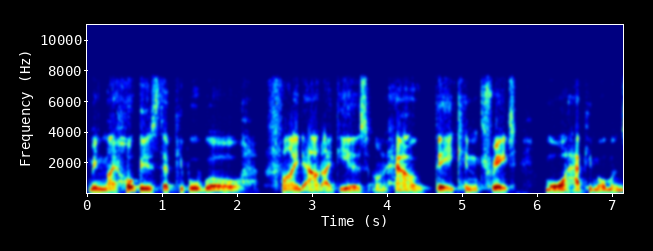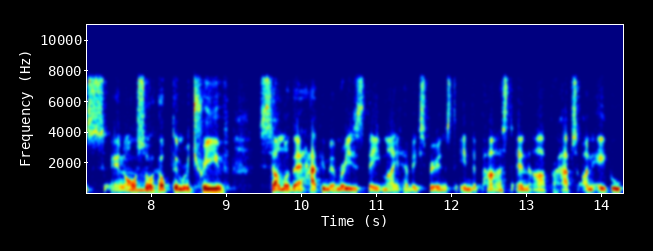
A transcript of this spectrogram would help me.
I mean, my hope is that people will find out ideas on how they can create more happy moments and also mm. help them retrieve some of the happy memories they might have experienced in the past and are perhaps unable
